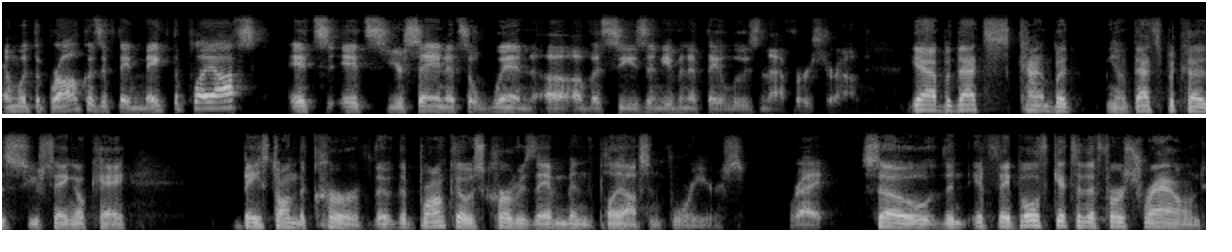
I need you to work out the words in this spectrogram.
and with the Broncos, if they make the playoffs, it's it's you're saying it's a win uh, of a season, even if they lose in that first round. Yeah, but that's kind of, but you know, that's because you're saying, okay, based on the curve, the, the Broncos curve is they haven't been in the playoffs in four years. Right. So then if they both get to the first round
